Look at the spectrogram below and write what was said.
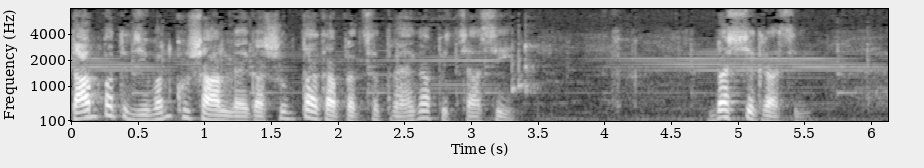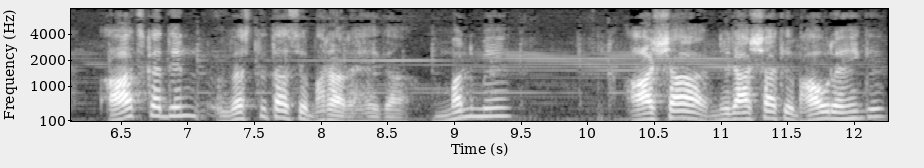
दाम्पत्य जीवन खुशहाल रहेगा, शुभता का प्रतिशत रहेगा पिचासी वृश्चिक राशि। आज का दिन व्यस्तता से भरा रहेगा, मन में आशा, निराशा के भाव रहेंगे,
